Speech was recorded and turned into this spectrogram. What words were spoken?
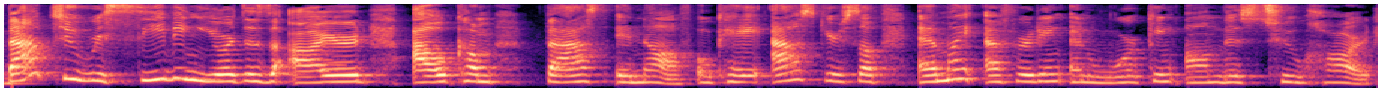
back to receiving your desired outcome fast enough, okay? Ask yourself, am I efforting and working on this too hard?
